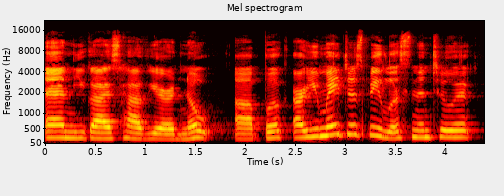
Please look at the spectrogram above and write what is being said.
and you guys have your note uh, book, or you may just be listening to it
